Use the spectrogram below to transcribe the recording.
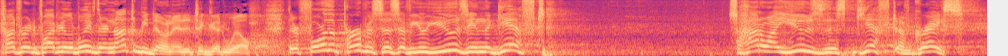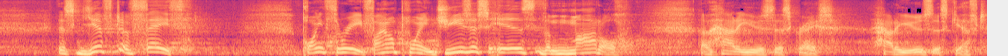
Contrary to popular belief, they're not to be donated to Goodwill. They're for the purposes of you using the gift. So, how do I use this gift of grace, this gift of faith? Point three, final point Jesus is the model of how to use this grace, how to use this gift.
